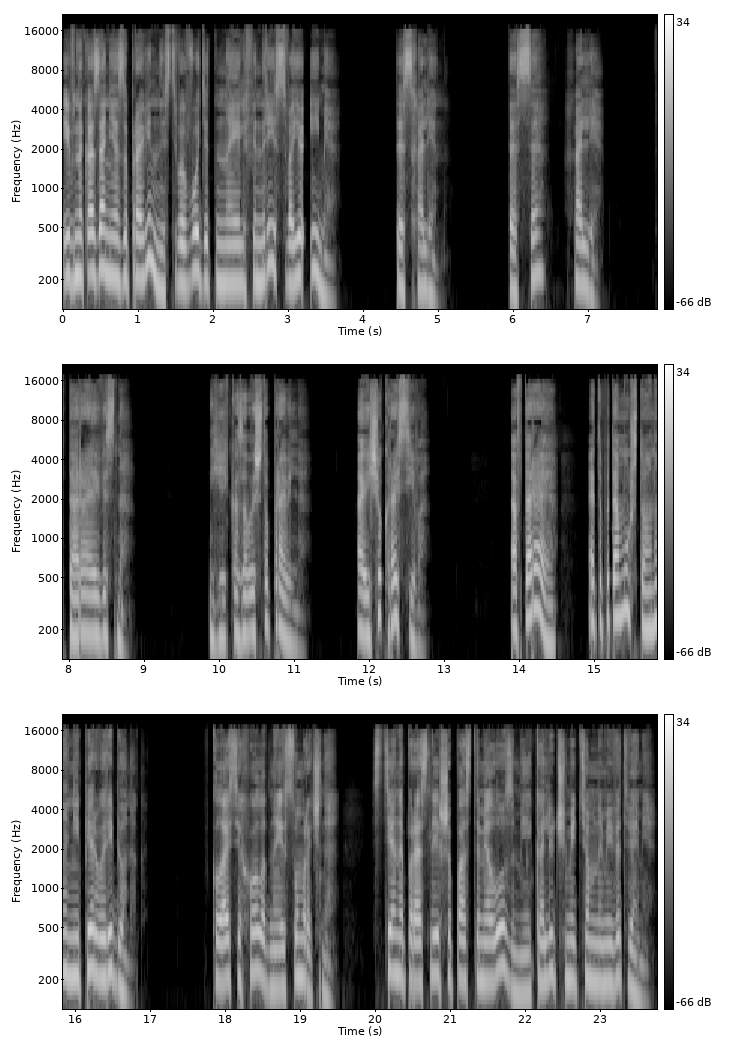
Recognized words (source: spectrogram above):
и в наказание за провинность выводит на Эльфинри свое имя — Тесхален. Тессе Хале. Вторая весна. Ей казалось, что правильно. А еще красиво. А вторая — это потому, что она не первый ребенок. В классе холодно и сумрачно. Стены поросли шипастыми лозами и колючими темными ветвями.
